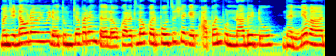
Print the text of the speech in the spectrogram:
म्हणजे नवनवीन व्हिडिओ तुमच्यापर्यंत लवकरात लवकर पोहोचू शकेल. आपण पुन्हा भेटू. धन्यवाद.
